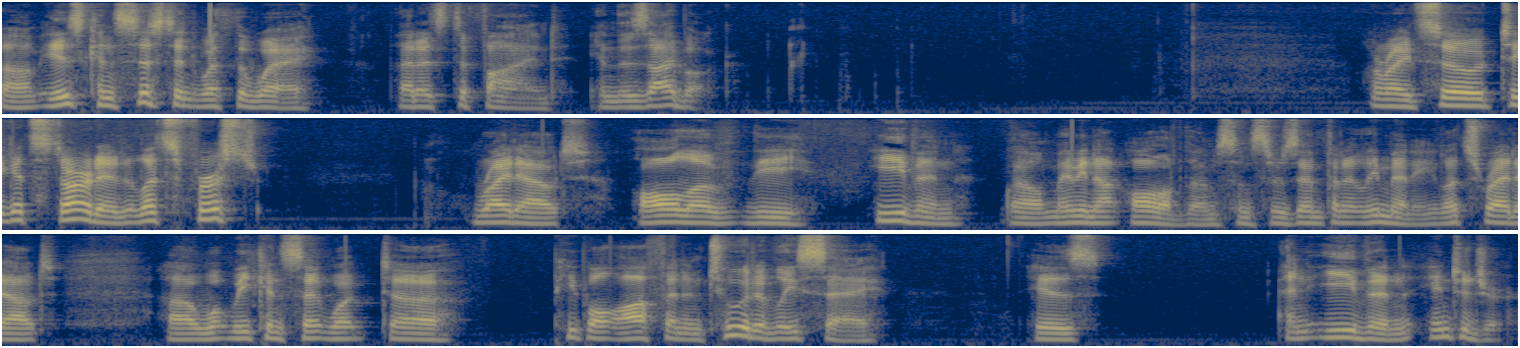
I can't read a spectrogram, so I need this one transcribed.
um, is consistent with the way that it's defined in the Zybook. All right, so to get started, let's first write out all of the even, well, maybe not all of them since there's infinitely many. Let's write out uh, what we can say, what uh, people often intuitively say is an even integer.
